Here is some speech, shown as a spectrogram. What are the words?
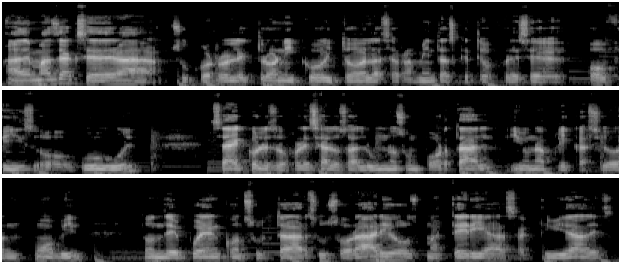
además de acceder a su correo electrónico y todas las herramientas que te ofrece Office o Google, Saeco les ofrece a los alumnos un portal y una aplicación móvil donde pueden consultar sus horarios, materias, actividades.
